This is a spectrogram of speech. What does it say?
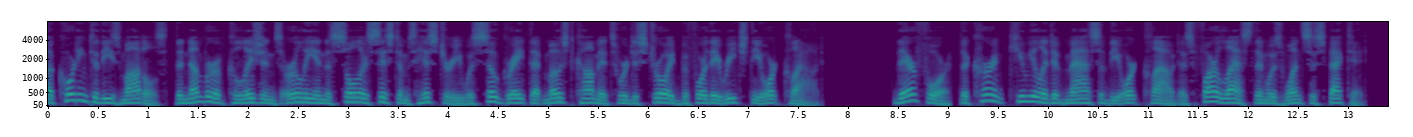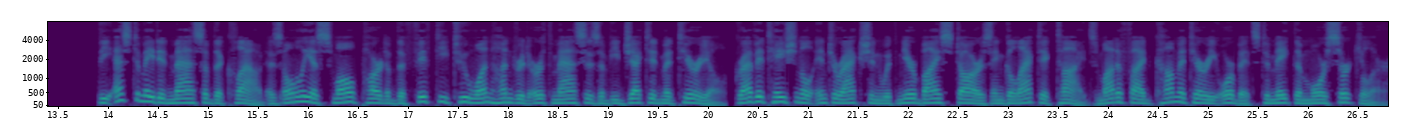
According to these models, the number of collisions early in the Solar System's history was so great that most comets were destroyed before they reached the Oort cloud. Therefore, the current cumulative mass of the Oort cloud is far less than was once suspected. The estimated mass of the cloud is only a small part of the 50 to 100 Earth masses of ejected material. Gravitational interaction with nearby stars and galactic tides modified cometary orbits to make them more circular.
